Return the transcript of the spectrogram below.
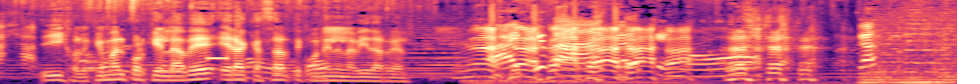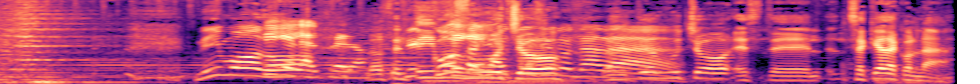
Ajá. Híjole, qué mal porque la B era casarte con él en la vida real. Ay, qué claro que no. Ni modo. Síguele, Alfredo. Lo ¿Qué sentimos mucho. Lo sentimos mucho. Este, se queda con la A.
